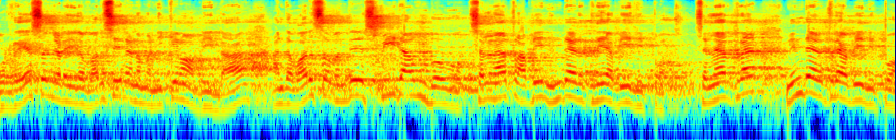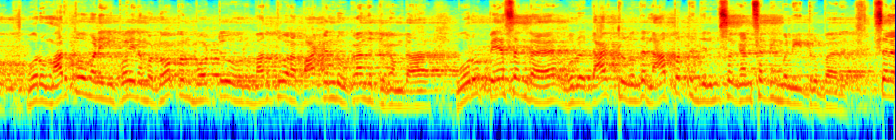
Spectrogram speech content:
ஒரு ரேஷன் கடையில் வரிசையில் நம்ம நிற்கிறோம் அப்படின்னா அந்த வரிசை வந்து ஸ்பீடாகவும் போகும். சில நேரத்தில் அப்படியே நின்ற இடத்துலையே அப்படியே நிற்போம் சில நேரத்தில் நின்ற இடத்துல அப்படியே நிற்போம். ஒரு மருத்துவமனைக்கு போய் நம்ம டோக்கன் போட்டு ஒரு மருத்துவரை பார்க்கணுன்னு உட்காந்துட்டு இருக்கோம்டா ஒரு பேஷண்ட்டை ஒரு டாக்டர் வந்து நாற்பத்தஞ்சு நிமிஷம் கன்சல்டிங் பண்ணிக்கிட்டு இருப்பார். சில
